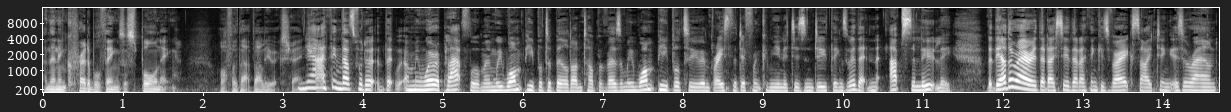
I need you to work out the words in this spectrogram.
and then incredible things are spawning off of that value exchange. Yeah, I think that's what a, that, I mean. We're a platform, and we want people to build on top of us, and we want people to embrace the different communities and do things with it. And absolutely, but the other area that I see that I think is very exciting is around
